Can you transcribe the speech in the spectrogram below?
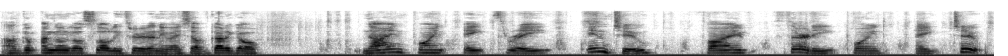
I'll go, I'm going to go slowly through it anyway, so I've got to go 9.83 into 530.82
